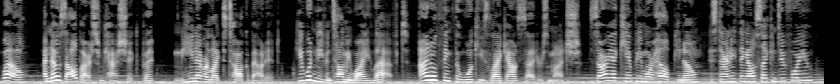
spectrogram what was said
Well, I know Zaalbar's from Kashyyyk, but he never liked to talk about it. He wouldn't even tell me why he left. I don't think the Wookiees like outsiders much. Sorry I can't be more help, you know? Is there anything else I can do for you?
